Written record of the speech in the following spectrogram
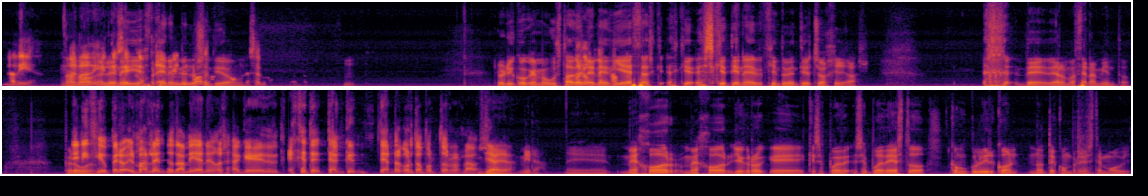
nadie. No, no, el N10 tiene menos sentido aún. Mm. Lo único que me gusta del N10 es que, es que, es que tiene 128 gigas de, almacenamiento. Pero de inicio, pero es más lento también, ¿eh? O sea que es que te, han, te han, recortado por todos los lados. Ya, ya, mira. Eh, mejor, mejor, yo creo que, que, se, puede, se puede esto concluir con no te compres este móvil.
